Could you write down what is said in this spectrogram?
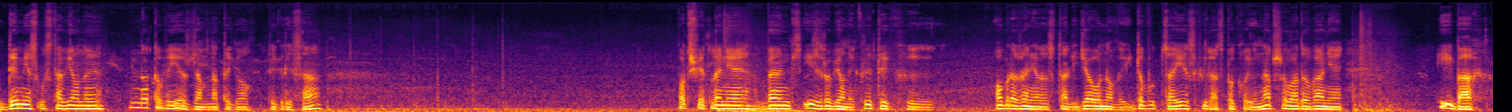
Dym jest ustawiony. No to wyjeżdżam na tego tygrysa. Podświetlenie, bęc i zrobiony krytyk. Obrażenia dostali działo nowy i dowódca. Jest chwila spokoju na przeładowanie. I bach.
